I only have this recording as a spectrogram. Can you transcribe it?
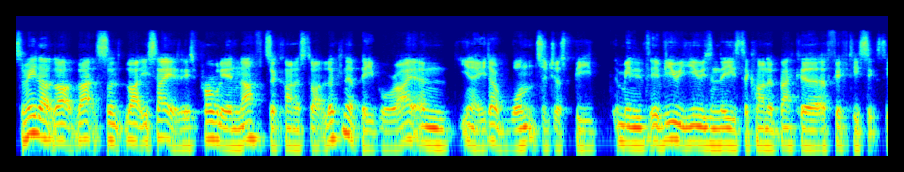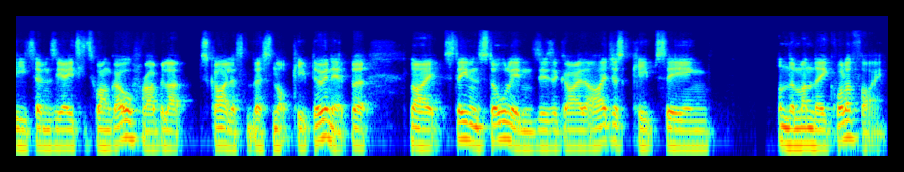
to me, like, that's like you say, it's probably enough to kind of start looking at people, right? And you know, you don't want to just be. I mean, if, if you were using these to kind of back a, a 50, 60, 70, 80 to one golfer, I'd be like, Sky, let's let's not keep doing it. But like Stephen Stallings is a guy that I just keep seeing on the Monday qualifying,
